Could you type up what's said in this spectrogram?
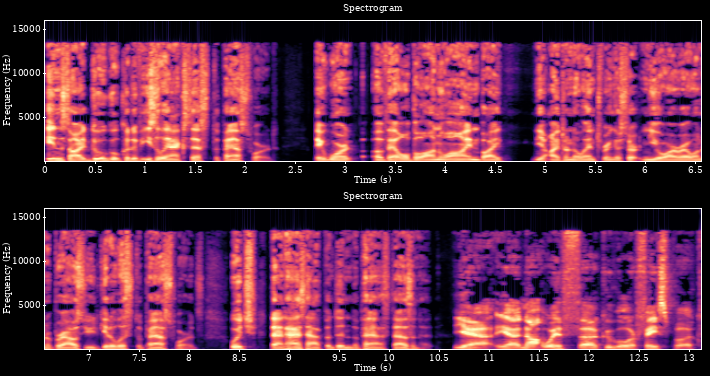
inside Google could have easily accessed the password. They weren't available online by yeah, I don't know, entering a certain URL in a browser, you'd get a list of passwords, which that has happened in the past, hasn't it? Yeah, yeah, not with uh, Google or Facebook,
